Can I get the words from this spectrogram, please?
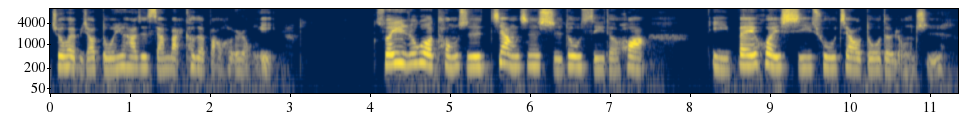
就会比较多，因为它是三百克的饱和溶液，所以如果同时降至十度 C 的话，乙杯会吸出较多的溶质。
